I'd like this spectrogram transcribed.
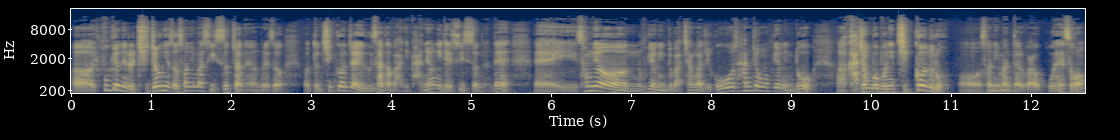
어, 후견인을 지정해서 선임할 수 있었잖아요. 그래서 어떤 친권자의 의사가 많이 반영이 될 수 있었는데 에, 이 성년 후견인도 마찬가지고 한정 후견인도 아, 가정법원이 직권으로 어, 선임한다고 해서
